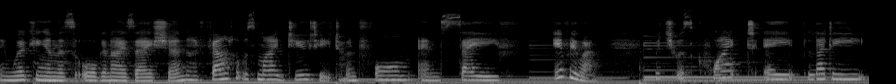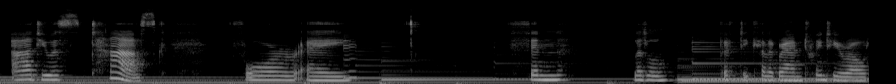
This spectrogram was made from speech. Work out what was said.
and working in this organization, I felt it was my duty to inform and save everyone, which was quite a bloody arduous task for a thin little 50 kilogram 20 year old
